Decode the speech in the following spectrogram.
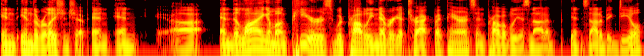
in in the relationship. And and uh, and the lying among peers would probably never get tracked by parents and probably is not a it's not a big deal.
